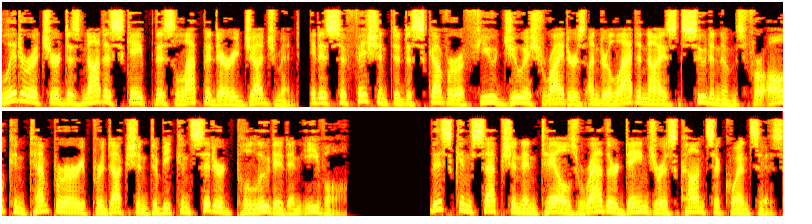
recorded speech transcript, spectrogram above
Literature does not escape this lapidary judgment, it is sufficient to discover a few Jewish writers under Latinized pseudonyms for all contemporary production to be considered polluted and evil. This conception entails rather dangerous consequences.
